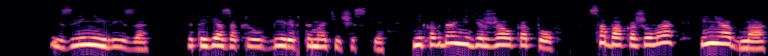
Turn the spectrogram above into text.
— Извини, Лиза, это я закрыл дверь автоматически. Никогда не держал котов. Собака жила и не одна,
